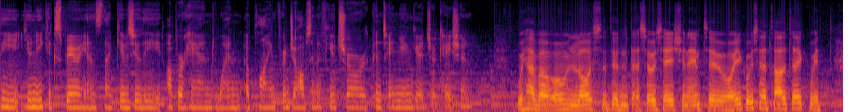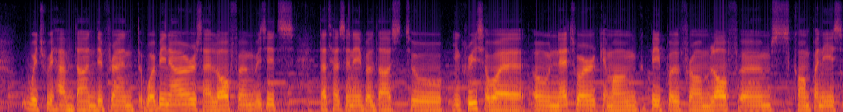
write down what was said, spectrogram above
the unique experience that gives you the upper hand when applying for jobs in the future or continuing your education. We have our own law student association, MTÜ Õigus at Taltech, with which we have done different webinars and law firm visits that has enabled us to increase our own network among people from law firms, companies.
